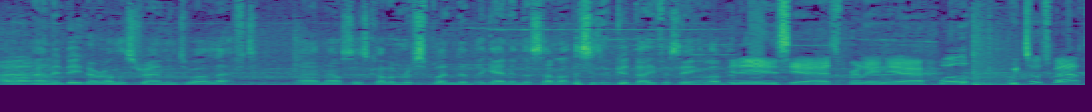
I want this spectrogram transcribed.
And, and indeed are on the Strand and to our left. Uh, Nelson's column resplendent again in the sunlight. This is a good day for seeing London. It is, yeah, it's brilliant, yeah. Well, we talked about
